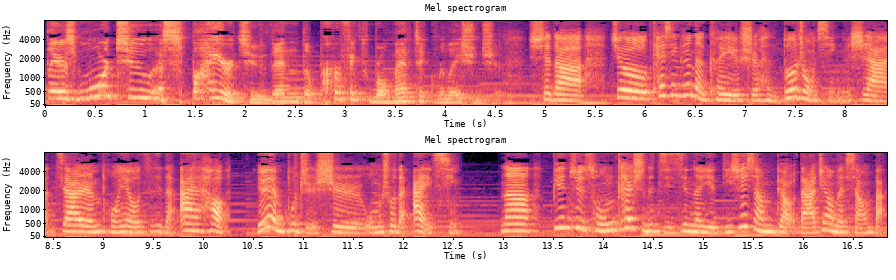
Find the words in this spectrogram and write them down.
there's more to aspire to than the perfect romantic relationship. 是的，就开心真的可以是很多种形式啊，家人、朋友、自己的爱好，远远不只是我们说的爱情。那编剧从开始的几季呢，也的确想表达这样的想法，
